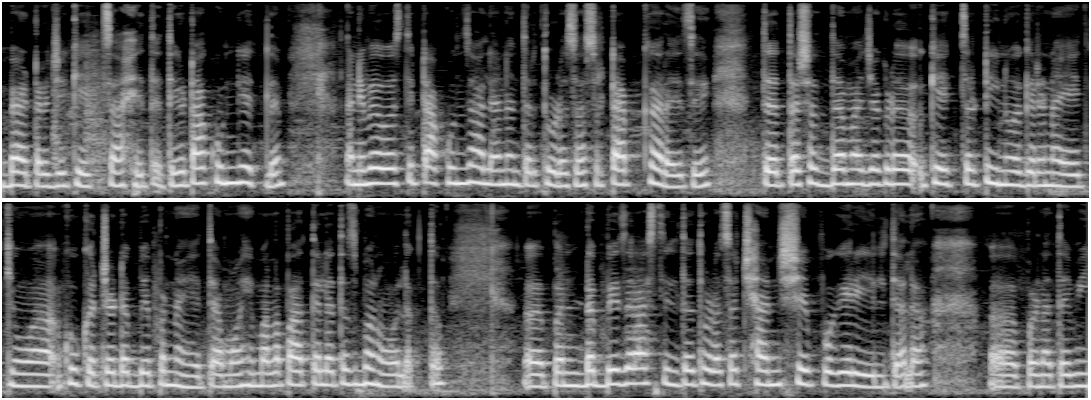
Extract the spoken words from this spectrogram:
बॅटर जे केकचं आहे तर ते टाकून घेतलं. आणि व्यवस्थित टाकून झाल्यानंतर थोडंसं असं टॅप करायचं आहे तर आता सध्या माझ्याकडं केकचं टीन वगैरे नाही आहेत किंवा कुकरचे डबे पण नाही आहेत त्यामुळे हे मला पातेल्यातच बनवावं लागतं. पण डबे जर असतील तर थोडासा छान शेप वगैरे येईल त्याला. पण आता मी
